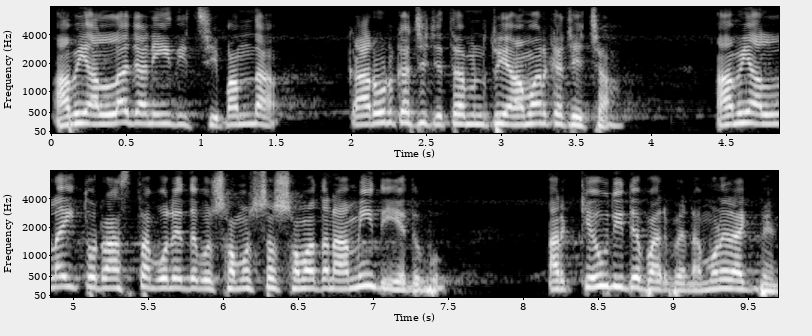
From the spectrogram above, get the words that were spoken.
আমি আল্লাহ জানিয়ে দিচ্ছি, বান্দা, কারোর কাছে যেতে হবে না, তুই আমার কাছে চা। আমি আল্লাহই তোর রাস্তা বলে দেবো, সমস্যার সমাধান আমিই দিয়ে দেবো। আর কেউ দিতে পারবে না, মনে রাখবেন।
